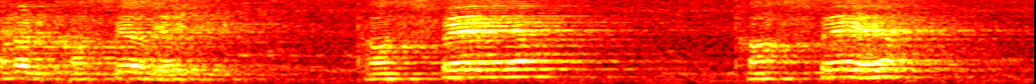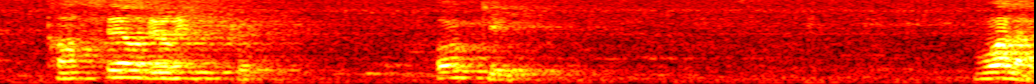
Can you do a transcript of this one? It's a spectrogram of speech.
On a le transfert des risques. Transfert, transfert, transfert de risque. OK. Voilà.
